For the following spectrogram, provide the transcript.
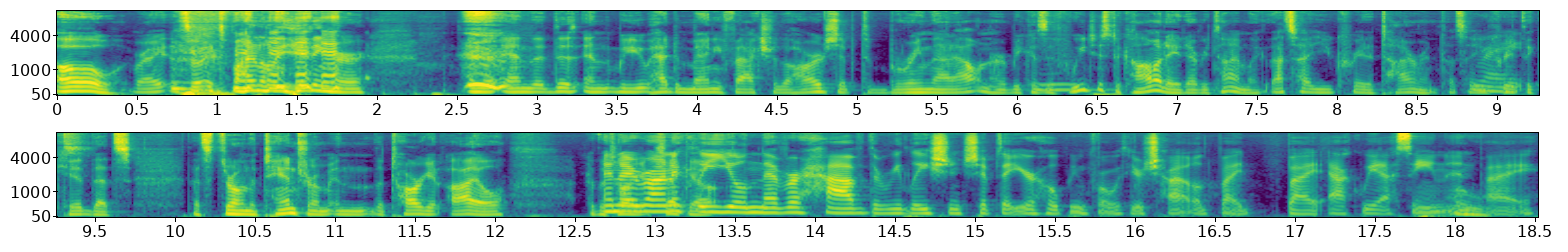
Oh, right. So it's finally hitting her, and and, the, this, and we had to manufacture the hardship to bring that out in her because if we just accommodate every time, like that's how you create a tyrant. That's how you create the kid that's that's throwing the tantrum in the Target aisle. Or the and Target ironically checkout. you'll never have the relationship that you're hoping for with your child by by acquiescing and Oh. by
